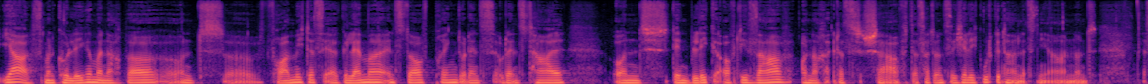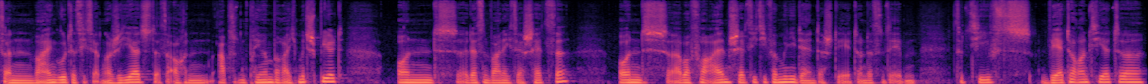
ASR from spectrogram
Ja, das ist mein Kollege, mein Nachbar und äh, freue mich, dass er Glamour ins Dorf bringt oder ins, oder ins Tal und den Blick auf die Saar auch noch etwas schärft. Das hat uns sicherlich gut getan in den letzten Jahren. Und es ist ein Weingut, das sich engagiert, das auch im absoluten Premium-Bereich mitspielt und dessen Wein ich sehr schätze und aber vor allem schätze ich die Familie, dahinter steht. Und das sind eben zutiefst wertorientierte,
